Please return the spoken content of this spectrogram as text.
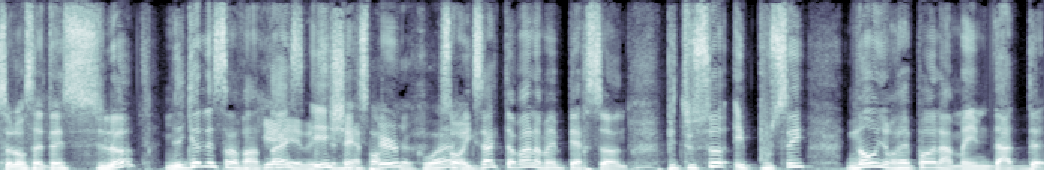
Selon cet institut-là, Miguel de Cervantes et Shakespeare sont exactement la même personne. Puis tout ça est poussé. Non, il n'y aurait pas la même date de.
